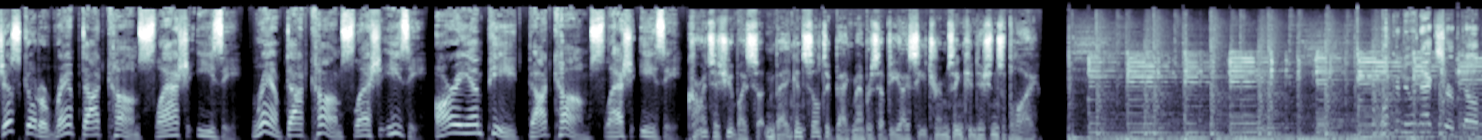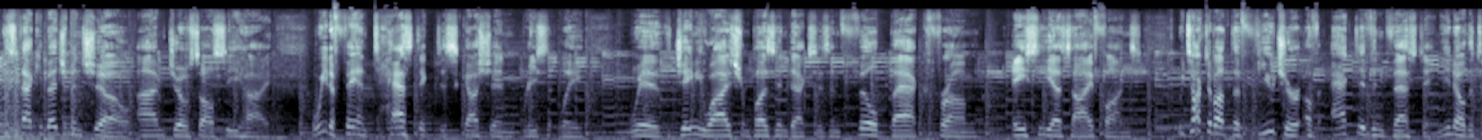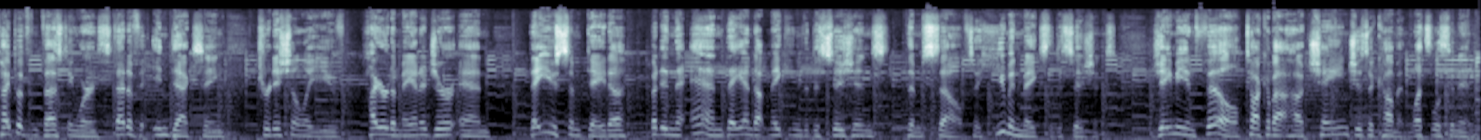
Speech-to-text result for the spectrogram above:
Just go to ramp.com slash easy. Ramp.com slash easy. R-A-M-P dot com slash easy. Cards issued by Sutton Bank and Celtic Bank members FDIC terms and conditions apply. Welcome to an excerpt of the Stacking Benjamin Show. I'm Joe Saul-Sehy. We had a fantastic discussion recently with Jamie Wise from Buzz Indexes and Phil Bak from ACSI funds. We talked about the future of active investing. You know, the type of investing where instead of indexing, traditionally you've hired a manager and they use some data, but in the end, they end up making the decisions themselves. A human makes the decisions. Jamie and Phil talk about how change is a coming. Let's listen in.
